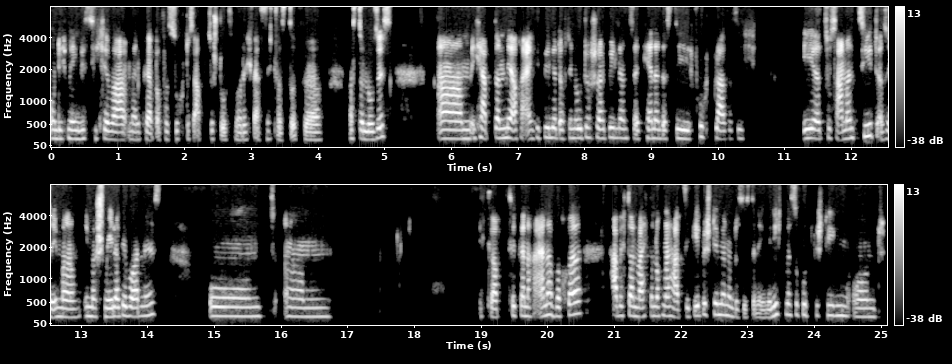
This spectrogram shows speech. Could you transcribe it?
und ich mir irgendwie sicher war, mein Körper versucht das abzustoßen oder ich weiß nicht, was da für, was da los ist. Ähm, ich habe dann mir auch eingebildet, auf den Ultraschallbildern zu erkennen, dass die Fruchtblase sich eher zusammenzieht, also immer, immer schmäler geworden ist. Und ähm, ich glaube, circa nach einer Woche habe ich dann, war ich dann nochmal HCG bestimmen und das ist dann irgendwie nicht mehr so gut gestiegen. Und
